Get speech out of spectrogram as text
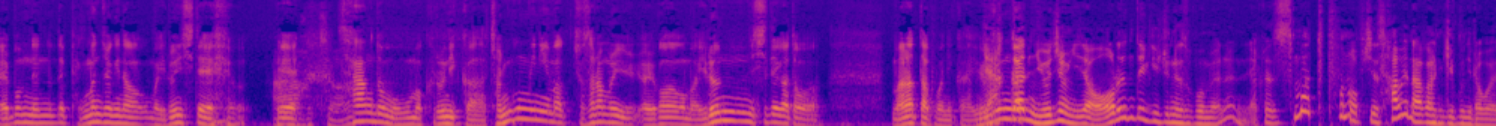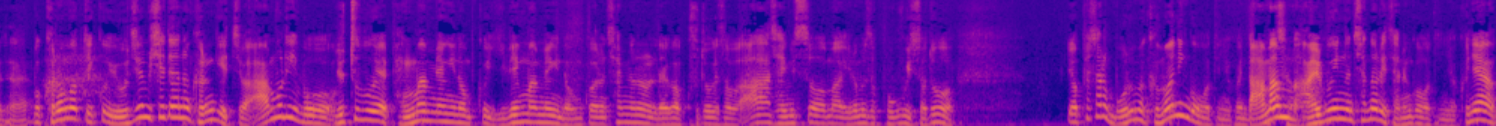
앨범 냈는데 100만 정이 나오고 막 이런 시대에 아, 그렇죠. 사항도 오고 막 그러니까 전 국민이 막 저 사람을 열광하고 막 이런 시대가 더 많았다 보니까 요즘 약간 요즘 이제 어른들 기준에서 보면은 약간 스마트폰 없이 사회 나가는 기분이라고 해야 되나요? 뭐 그런 것도 있고 요즘 시대는 그런 게 있죠. 아무리 뭐 유튜브에 100만 명이 넘고 200만 명이 넘고 하는 참여를 내가 구독해서 아 재밌어 막 이러면서 보고 있어도 옆에 사람 모르면 그만인 거거든요. 그 나만 그쵸. 알고 있는 채널이 되는 거거든요. 그냥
